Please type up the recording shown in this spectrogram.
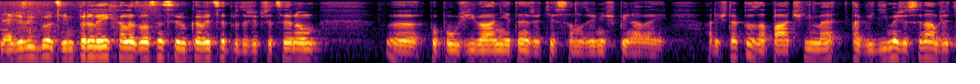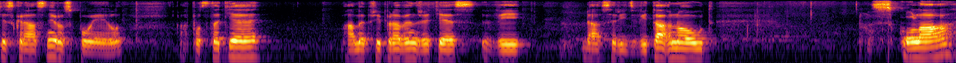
Ne, že bych byl cimprlich, ale vzal jsem si rukavice, protože přece jenom e, po používání je ten řetěz samozřejmě špinavý. A když takto zapáčíme, tak vidíme, že se nám řetěz krásně rozpojil a v podstatě máme připraven řetěz, vy, dá se říct, vytáhnout z kola.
